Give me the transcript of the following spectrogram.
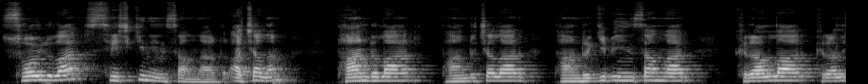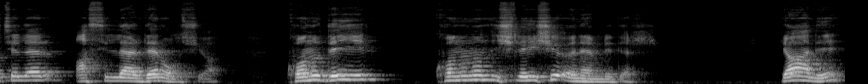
soylular seçkin insanlardır. Açalım. Tanrılar, tanrıçalar, tanrı gibi insanlar, krallar, kraliçeler, asillerden oluşuyor. Konu değil, konunun işleyişi önemlidir. Yani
